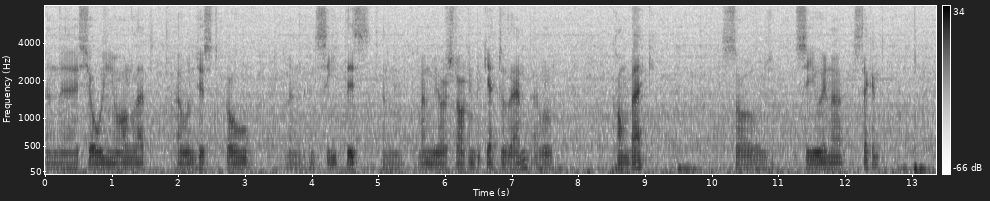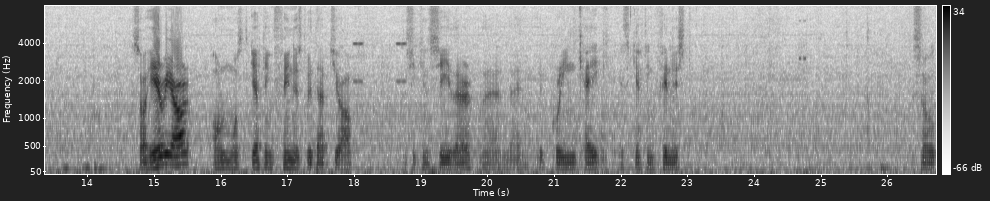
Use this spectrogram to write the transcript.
and uh, showing you all that. I will just go and, and see this and when we are starting to get to the end I will come back. So see you in a second. So here we are almost getting finished with that job. As you can see there, the, the, the green cake is getting finished. so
